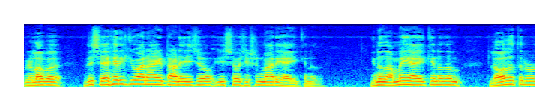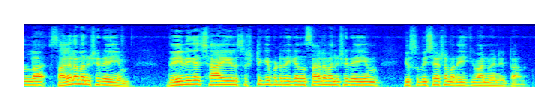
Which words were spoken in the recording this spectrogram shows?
വിളവ്. ഇത് ശേഖരിക്കുവാനായിട്ടാണ് ഈശോ ഈശോ ശിഷ്യന്മാരെ അയക്കുന്നത്. ഇന്ന് നമ്മെ അയക്കുന്നതും ലോകത്തിലുള്ള സകല മനുഷ്യരെയും ദൈവിക ഛായയിൽ സൃഷ്ടിക്കപ്പെട്ടിരിക്കുന്ന സകല മനുഷ്യരെയും ഈ സുവിശേഷം അറിയിക്കുവാൻ വേണ്ടിയിട്ടാണ്.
